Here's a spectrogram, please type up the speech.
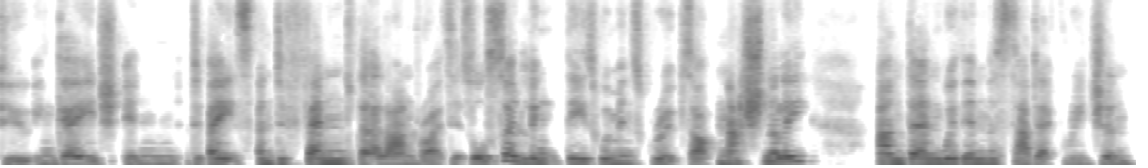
to engage in debates and defend their land rights. It's also linked these women's groups up nationally and then within the SADC region.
